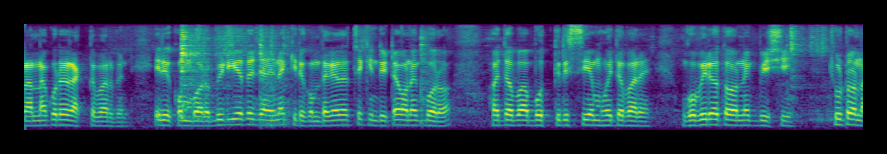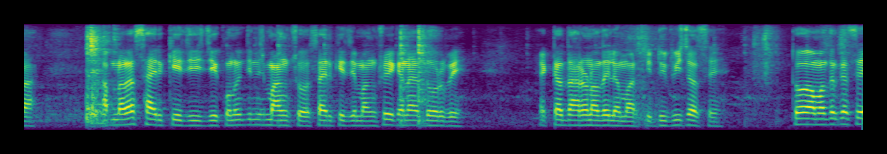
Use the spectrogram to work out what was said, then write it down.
রান্না করে রাখতে পারবেন। এরকম বড় ভিডিওতে জানি না কীরকম দেখা যাচ্ছে কিন্তু এটা অনেক বড়। হয়তো বা বত্রিশ সিএম হইতে পারে। গভীরতা অনেক বেশি ছোটো না। আপনারা চার কেজি যে কোনো জিনিস মাংস চার কেজি মাংস এখানে ধরবে। একটা ধারণা দিলাম আর কি, দুই পিস আছে। তো আমাদের কাছে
